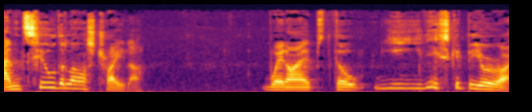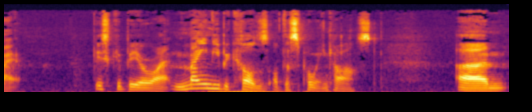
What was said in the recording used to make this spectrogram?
until the last trailer, when I thought, this could be alright. This could be alright, mainly because of the supporting cast. Um,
